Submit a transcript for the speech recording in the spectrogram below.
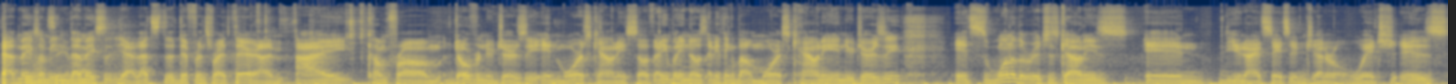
That makes. I mean, that it? makes. Yeah, that's the difference right there. I'm. I come from Dover, New Jersey, in Morris County. So if anybody knows anything about Morris County in New Jersey, it's one of the richest counties in the United States in general, which is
